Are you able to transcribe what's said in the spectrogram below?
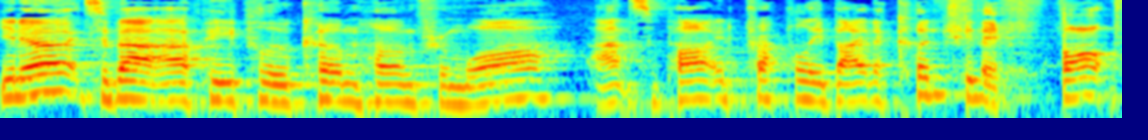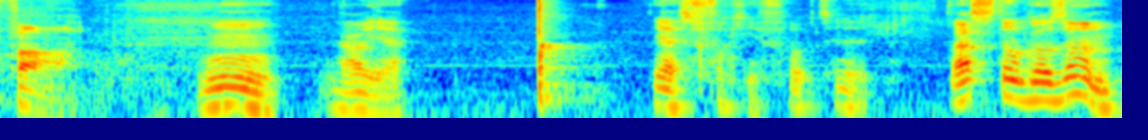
You know, it's about our people who come home from war, aren't supported properly by the country they fought for. Mm. Oh yeah. Yeah, it's fucking fucked, isn't it? That still goes on.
